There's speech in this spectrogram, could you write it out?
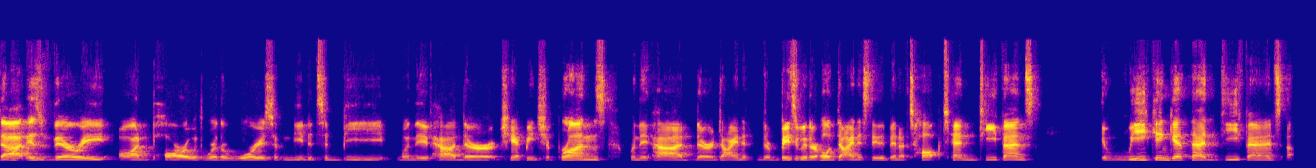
that is very on par with where the Warriors have needed to be when they've had their championship runs, when they've had their dynasty, their basically their whole dynasty, they've been a top 10 defense. If we can get that defense uh,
